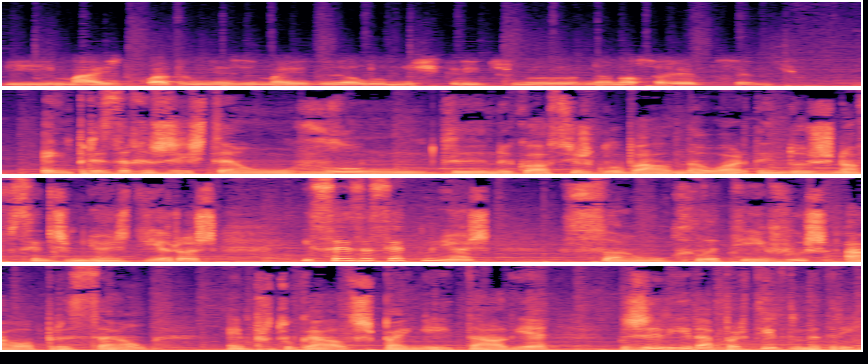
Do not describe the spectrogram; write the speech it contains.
e mais de 4 milhões e meio de alunos inscritos no, na nossa rede de centros. A empresa registra um volume de negócios global na ordem dos 900 milhões de euros e 6 a 7 milhões são relativos à operação em Portugal, Espanha e Itália, gerida a partir de Madrid.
